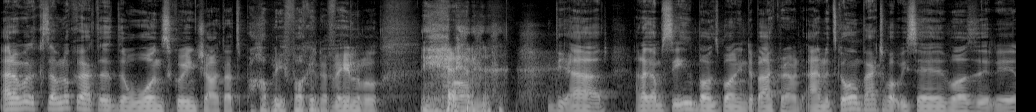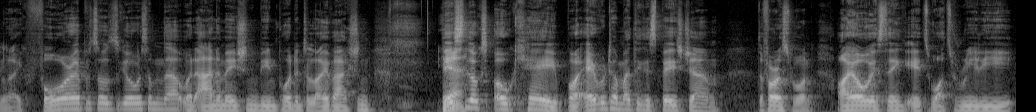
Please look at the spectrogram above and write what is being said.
And I'm because I'm looking at the, the one screenshot that's probably fucking available Yeah. from the ad, and like I'm seeing Bugs Bunny in the background, and it's going back to what we said was it in like four episodes ago or something like that with animation being put into live action. This Yeah. looks okay, but every time I think of Space Jam, the first one, I always think it's what's really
